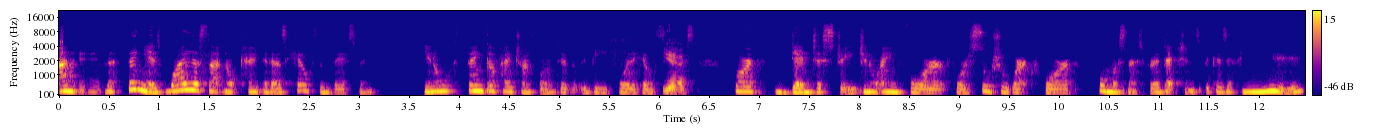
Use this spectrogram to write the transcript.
And mm-hmm. the thing is, why is that not counted as health investment? You know, think of how transformative it would be for the health service, yeah. for dentistry, do you know what I mean? For for social work, for homelessness, for addictions. Because if you knew,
